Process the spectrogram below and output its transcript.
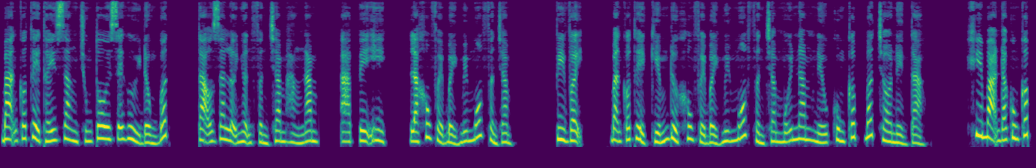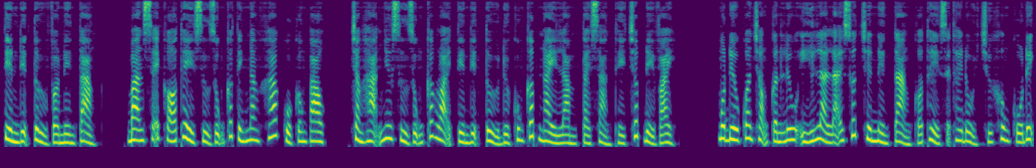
Bạn có thể thấy rằng chúng tôi sẽ gửi đồng bất, tạo ra lợi nhuận phần trăm hàng năm, API, là 0,71%. Vì vậy, bạn có thể kiếm được 0,71% mỗi năm nếu cung cấp bất cho nền tảng. Khi bạn đã cung cấp tiền điện tử vào nền tảng, bạn sẽ có thể sử dụng các tính năng khác của Compound, chẳng hạn như sử dụng các loại tiền điện tử được cung cấp này làm tài sản thế chấp để vay. Một điều quan trọng cần lưu ý là lãi suất trên nền tảng có thể sẽ thay đổi chứ không cố định.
